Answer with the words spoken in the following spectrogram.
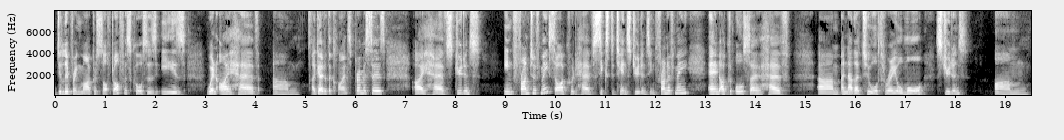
delivering Microsoft Office courses is when I have, um, I go to the client's premises, I have students in front of me, so I could have six to 10 students in front of me, and I could also have um, another two or three or more students um,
